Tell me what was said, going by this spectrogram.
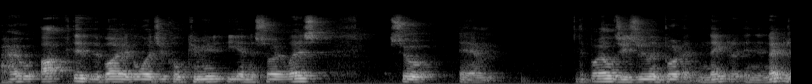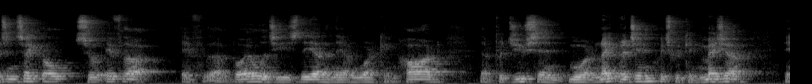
how active the biological community in the soil is. So um, the biology is really important in, in the nitrogen cycle. So if that if the biology is there and they are working hard, they're producing more nitrogen, which we can measure, uh,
